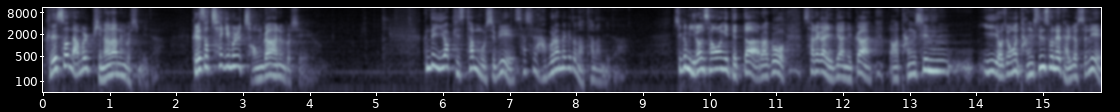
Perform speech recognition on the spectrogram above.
그래서 남을 비난하는 것입니다. 그래서 책임을 전가하는 것이에요. 근데 이와 비슷한 모습이 사실 아브라함에게도 나타납니다. 지금 이런 상황이 됐다라고 사례가 얘기하니까 아, 당신 이 여종은 당신 손에 달렸으니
